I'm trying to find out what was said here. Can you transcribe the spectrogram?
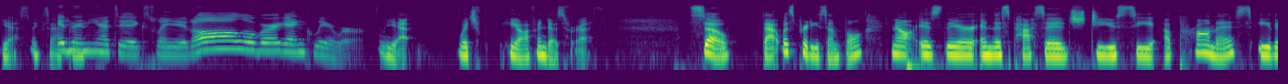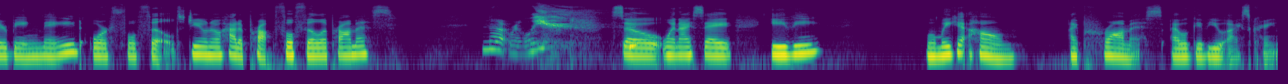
Yes, exactly. And then he had to explain it all over again clearer. yeah, which he often does for us. So that was pretty simple. Now, is there in this passage, do you see a promise either being made or fulfilled? Do you know how to pro- fulfill a promise? Not really. So when I say, Evie, when we get home, I promise I will give you ice cream.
